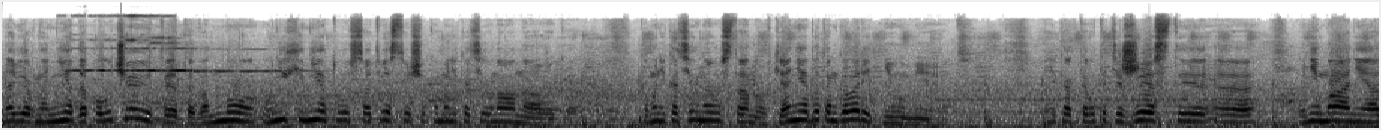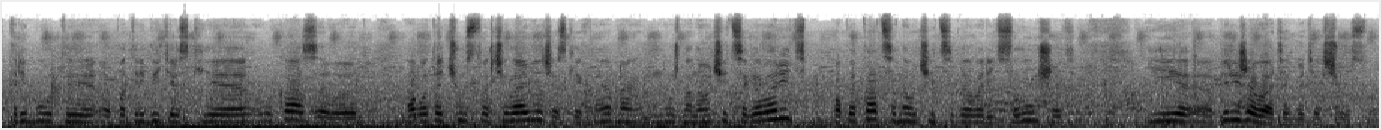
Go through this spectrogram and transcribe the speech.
наверное, недополучают этого, но у них и нет соответствующего коммуникативного навыка, коммуникативной установки. Они об этом говорить не умеют. Они как-то вот эти жесты, э, внимание, атрибуты э, потребительские указывают, а вот о чувствах человеческих, наверное, нужно научиться говорить, попытаться научиться говорить, слушать и э, переживать об этих чувствах.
